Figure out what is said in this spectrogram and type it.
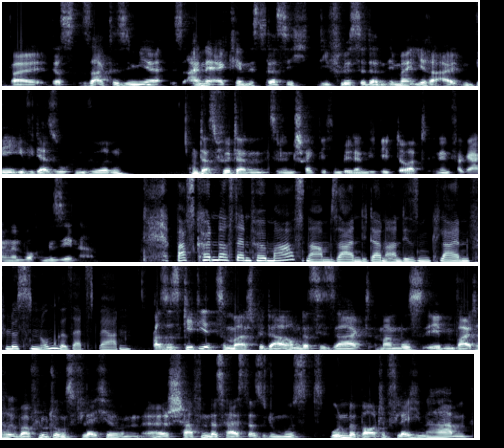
Weil das sagte sie mir, ist eine Erkenntnis, dass sich die Flüsse dann immer ihre alten Wege wieder suchen würden. Und das führt dann zu den schrecklichen Bildern, die wir dort in den vergangenen Wochen gesehen haben. Was können das denn für Maßnahmen sein, die dann an diesen kleinen Flüssen umgesetzt werden? Also es geht ihr zum Beispiel darum, dass sie sagt, man muss eben weitere Überflutungsflächen äh, schaffen. Das heißt also, du musst unbebaute Flächen haben,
